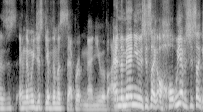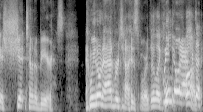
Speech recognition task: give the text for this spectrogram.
it's just, and then we just give them a separate menu of. And the menu is just like a whole. We have just like a shit ton of beers, and we don't advertise for it. They're like, We don't fuck. have.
